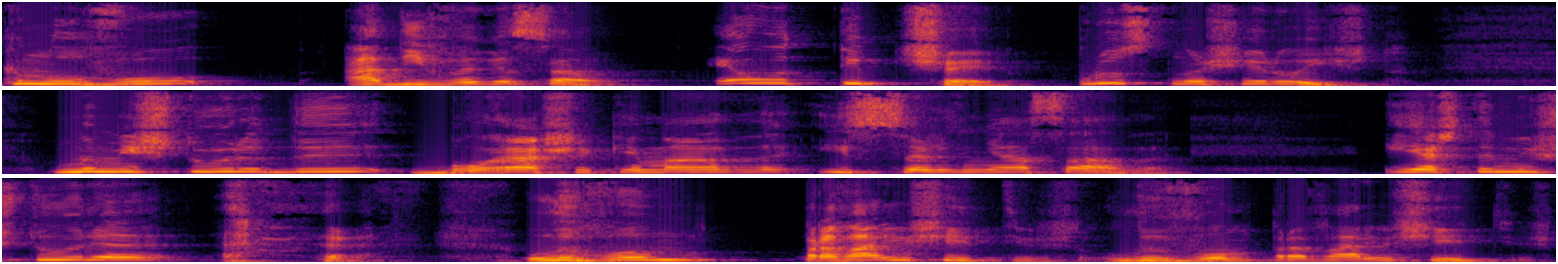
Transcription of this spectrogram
que me levou à divagação. É outro tipo de cheiro. Proust não cheirou isto. Uma mistura de borracha queimada e sardinha assada. E esta mistura levou-me para vários sítios. Levou-me para vários sítios.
